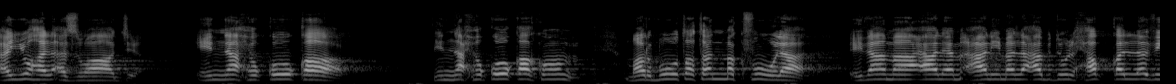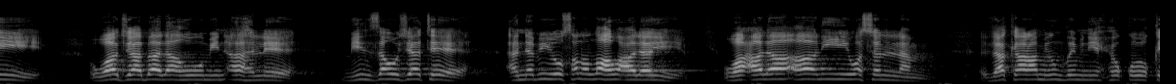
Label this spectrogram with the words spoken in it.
أيها الأزواج إن حقوق إن حقوقكم مربوطة مكفولة. إذا ما علم, علم العبد الحق الذي وجب له من أهله من زوجته النبي صلى الله عليه وعلى آله وسلم ذكر من ضمن حقوق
